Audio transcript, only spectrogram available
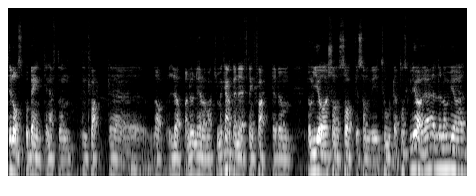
till oss på bänken efter en, en kvart, eh, ja, löpande under hela matchen, men kanske efter en kvart där de, de gör sådana saker som vi trodde att de skulle göra, eller de gör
